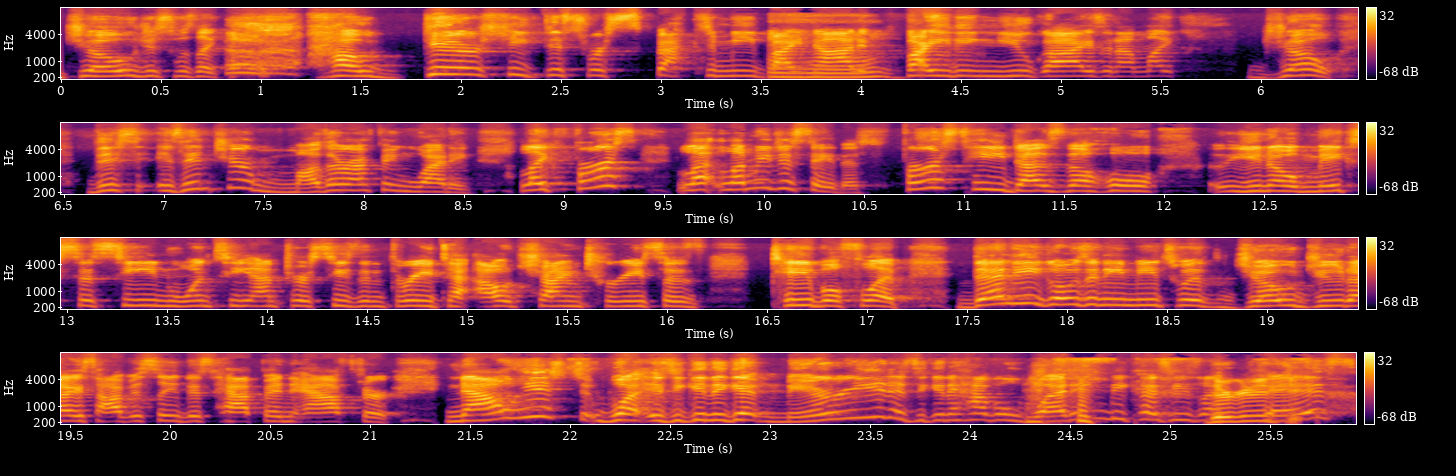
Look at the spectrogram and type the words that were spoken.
Joe just was like, how dare she disrespect me by mm-hmm. not inviting you guys? And I'm like Joe, this isn't your mother effing wedding. Like, first, let, let me just say this. First, he does the whole, you know, makes a scene once he enters season three to outshine Teresa's table flip. Then he goes and he meets with Joe Giudice. Obviously, this happened after. Now he's what? Is he going to get married? Is he going to have a wedding because he's like they're gonna pissed? Do,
